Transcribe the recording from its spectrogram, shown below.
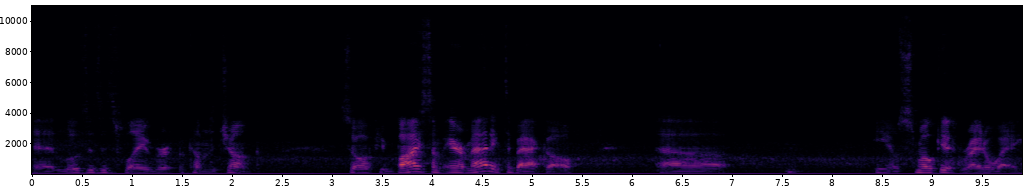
It loses its flavor, it becomes junk. So if you buy some aromatic tobacco, uh, you know, smoke it right away.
